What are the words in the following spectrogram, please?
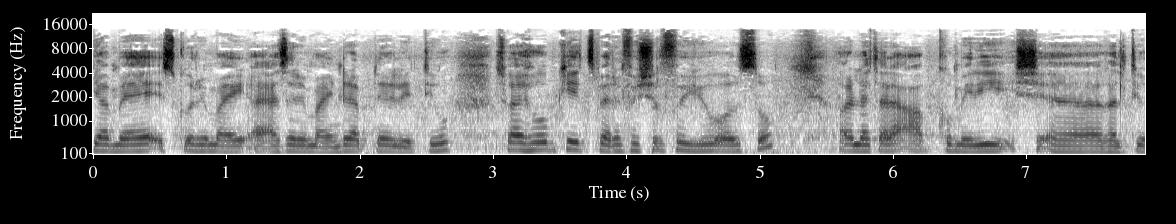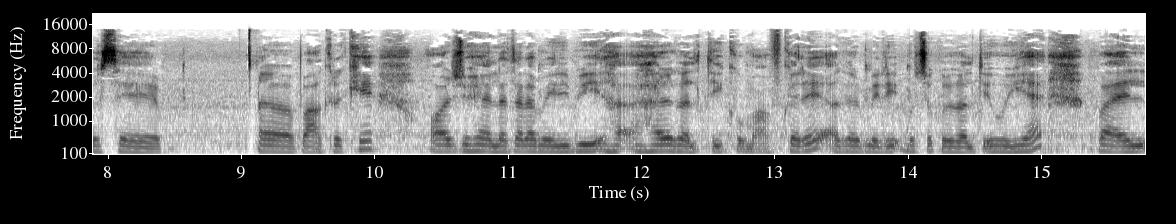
یا میں اس کو ایز اے ریمائنڈر اپنے لیتی ہوں. سو آئی ہوپ کہ it's beneficial for you also اور اللہ تعالیٰ آپ کو میری غلطیوں سے پاک رکھیں اور جو ہے اللہ تعالیٰ میری بھی ہر غلطی کو معاف کرے اگر میری، مجھ سے کوئی غلطی ہوئی ہے وائل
